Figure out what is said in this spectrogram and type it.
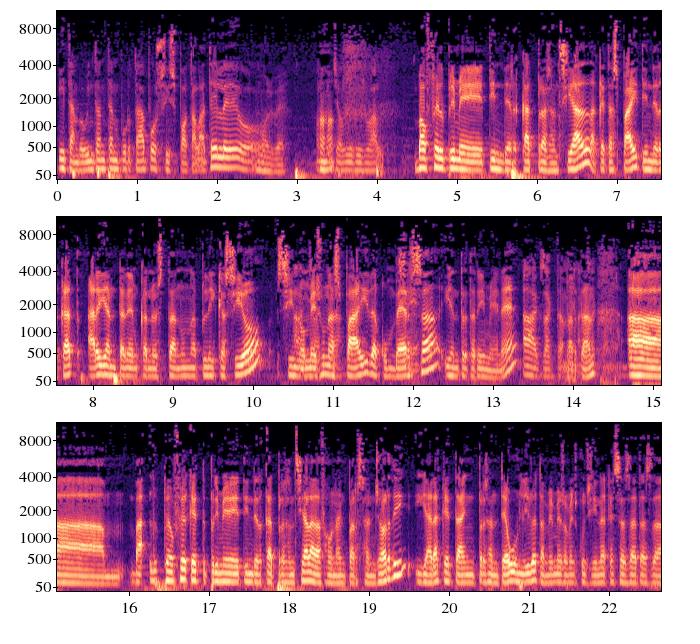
i també ho intentem portar doncs, si es pot a la tele o Molt bé. al Uh-huh. mitjà audiovisual. Vau fer el primer Tindercat presencial, aquest espai, Tindercat, ara ja entenem que no és tant una aplicació, sinó Exacte. més un espai de conversa i entreteniment, eh? Ah, exactament. Per tant, uh, va, vau fer aquest primer Tindercat presencial ara fa un any per Sant Jordi i ara aquest any presenteu un llibre també més o menys coincidint aquestes dates de,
